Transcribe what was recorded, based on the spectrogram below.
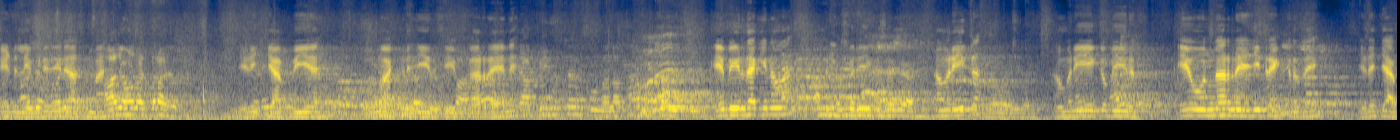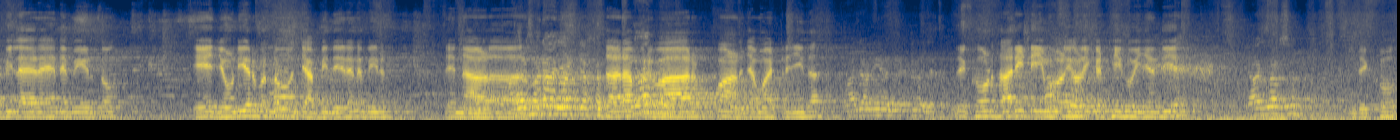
ਇਹ ਡਿਲੀਵਰੀ ਦੀ ਰਸਮ ਹੈ। ਆ ਜਾਓ ਹੁਣ ਇੱਧਰ ਆ ਜਾਓ। ਜਿਹੜੀ ਚਾਬੀ ਹੈ ਉਹ ਮਾਸਟਰ ਜੀ ਰਿਸੀਵ ਕਰ ਰਹੇ ਨੇ। ਇਹ ਵੀਰ ਦਾ ਕੀ ਨਾਮ ਹੈ? ਅਮਰੀਕ ਅਮਰੀਕ? ਸਿੰਘ ਅਮਰੀਕ ਅਮਰੀਕ ਵੀਰ। ਇਹ ਓਨਰ ਨੇ ਜੀ ਟਰੈਕਟਰ ਦੇ। ਜਿਹੜੇ ਚਾਬੀ ਲੈ ਰਹੇ ਨੇ ਵੀਰ ਤੋਂ, ਇਹ ਜੌਂਡੀਅਰ ਵੱਲੋਂ ਚਾਬੀ ਦੇ ਰਹੇ ਨੇ ਵੀਰ, ਤੇ ਨਾਲ ਸਾਰਾ ਪਰਿਵਾਰ, ਭਾਣਜਾ ਮਾਸਟਰ ਜੀ ਦਾ। ਦੇਖੋ, ਹੁਣ ਸਾਰੀ ਟੀਮ ਹੌਲੀ ਹੌਲੀ ਇਕੱਠੀ ਹੋਈ ਜਾਂਦੀ ਹੈ। ਦੇਖੋ,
